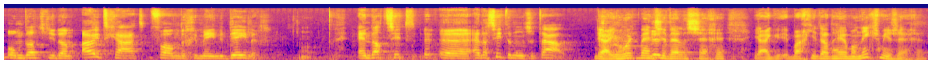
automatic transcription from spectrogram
Omdat je dan uitgaat van de gemene deler. En dat zit, eh, eh, en dat zit in onze taal. Ja, je hoort mensen wel eens zeggen, ja, mag je dan helemaal niks meer zeggen?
